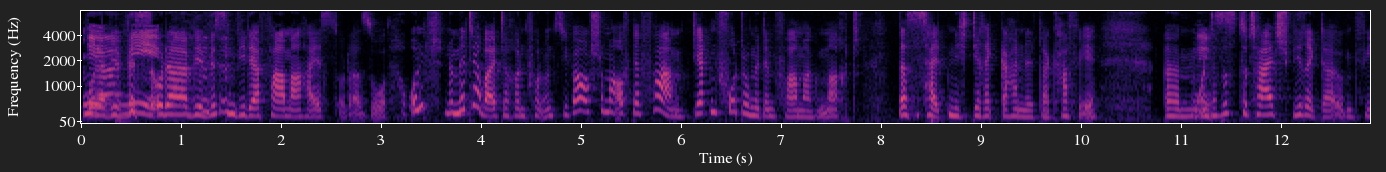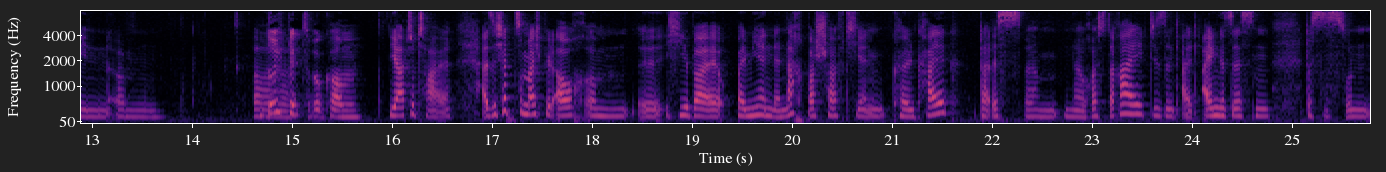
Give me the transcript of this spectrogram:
oder, ja, wir nee. wissen, oder wir wissen, wie der Farmer heißt oder so. Und eine Mitarbeiterin von uns, die war auch schon mal auf der Farm. Die hat ein Foto mit dem Farmer gemacht. Das ist halt nicht direkt gehandelter Kaffee. Ähm, nee. Und das ist total schwierig, da irgendwie einen ähm, äh, Durchblick zu bekommen. Ja, total. Also ich habe zum Beispiel auch ähm, äh, hier bei, bei mir in der Nachbarschaft, hier in Köln-Kalk, da ist ähm, eine Rösterei, die sind alt eingesessen. Das ist so ein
